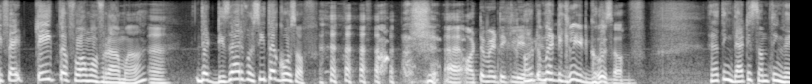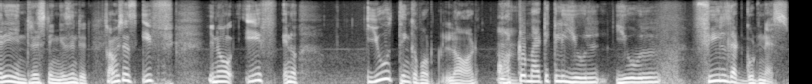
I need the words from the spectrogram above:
if I take the form of Rama, Uh. the desire for Sita goes off. Uh, automatically. Automatically it goes off. And I think that is something very interesting, isn't it? Swami says, if, you know, if, you know, you think about Lord, automatically you will, you will feel that goodness.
